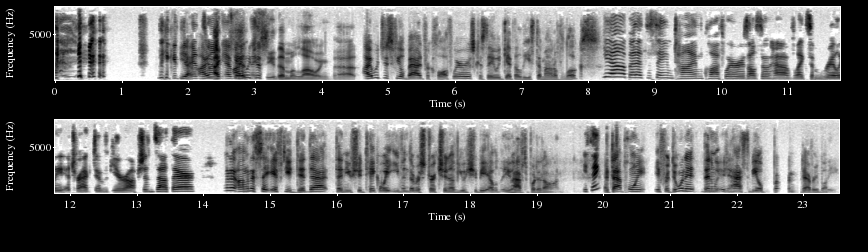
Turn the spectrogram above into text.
they can Yeah, I- I. I would just see them allowing that. I would just feel bad for cloth wearers because they would get the least amount of looks. Yeah, but at the same time, cloth wearers also have like some really attractive gear options out there. I'm gonna, I'm gonna say if you did that, then you should take away even the restriction of you should be able to, you have to put it on. You think? At that point, if we're doing it, then it has to be open to everybody.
